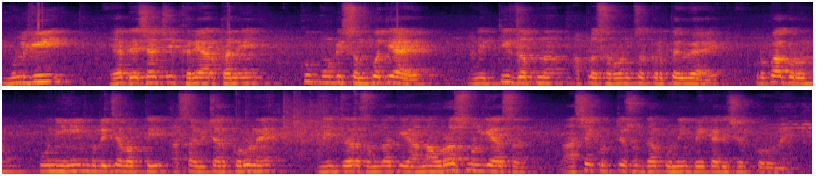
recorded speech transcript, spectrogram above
मुलगी ह्या देशाची खऱ्या अर्थाने खूप मोठी संपत्ती आहे आणि ती जपणं आपलं सर्वांचं कर्तव्य आहे. कृपा करून कोणीही मुलीच्या बाबतीत असा विचार करू नये. आणि जर समजा ती अनावरस मुलगी असेल असे कृत्यसुद्धा कोणी बेकायदेशीर करू नये.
